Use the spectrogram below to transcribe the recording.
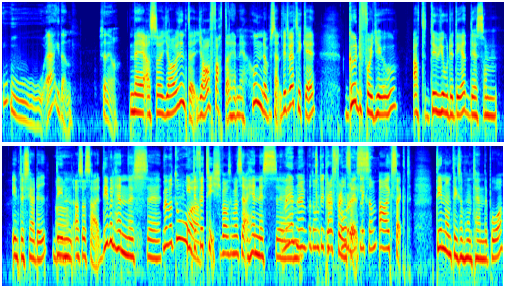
Oh, äg den. Känner jag. Nej, alltså jag vet inte. Jag fattar henne 100%. Vet du vad jag tycker? Good for you att du gjorde det, det som intresserar dig. Din, alltså så här, det är väl hennes... Eh, Men vadå? Inte fetisch, vad ska man säga? Hennes... Eh, Men henne, vad hon tyckte preferences. sporrigt liksom. Ja, exakt. Det är någonting som hon tänder på.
